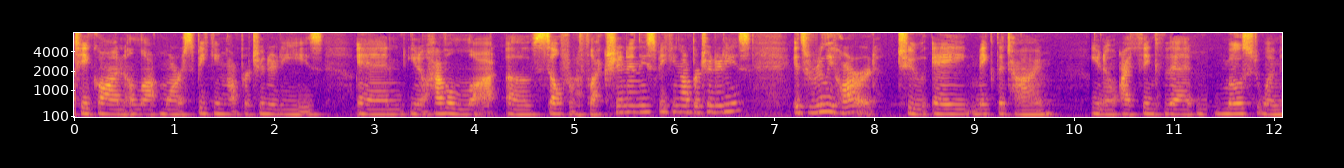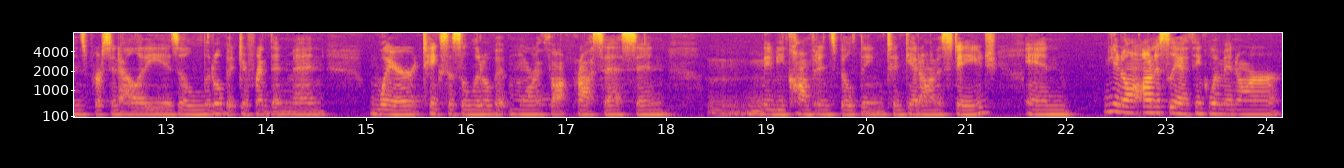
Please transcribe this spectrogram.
take on a lot more speaking opportunities, and you know have a lot of self-reflection in these speaking opportunities. It's really hard to a make the time. You know, I think that most women's personality is a little bit different than men where it takes us a little bit more thought process and maybe confidence building to get on a stage. And, you know, honestly, I think women are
